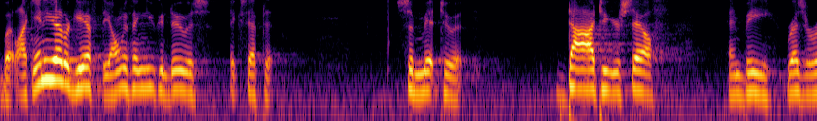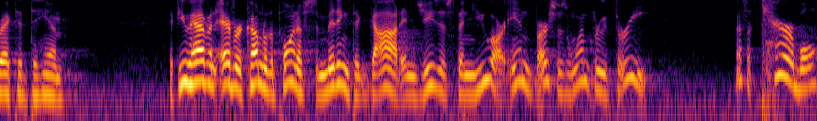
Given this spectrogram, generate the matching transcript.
But like any other gift, the only thing you can do is accept it, submit to it, die to yourself, and be resurrected to Him. If you haven't ever come to the point of submitting to God and Jesus, then you are in verses 1 through 3. That's a terrible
